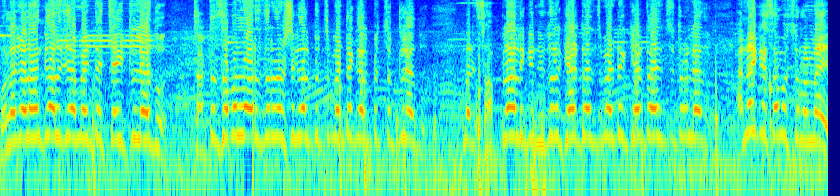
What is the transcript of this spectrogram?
కులగణాంకాలు చేయమంటే చేయట్లేదు. చట్టసభలో రిజర్వేషన్ కల్పించమంటే కల్పించట్లేదు. మరి సప్లానికి నిధులు కేటాయించమంటే కేటాయించడం లేదు. అనేక సమస్యలు ఉన్నాయి.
